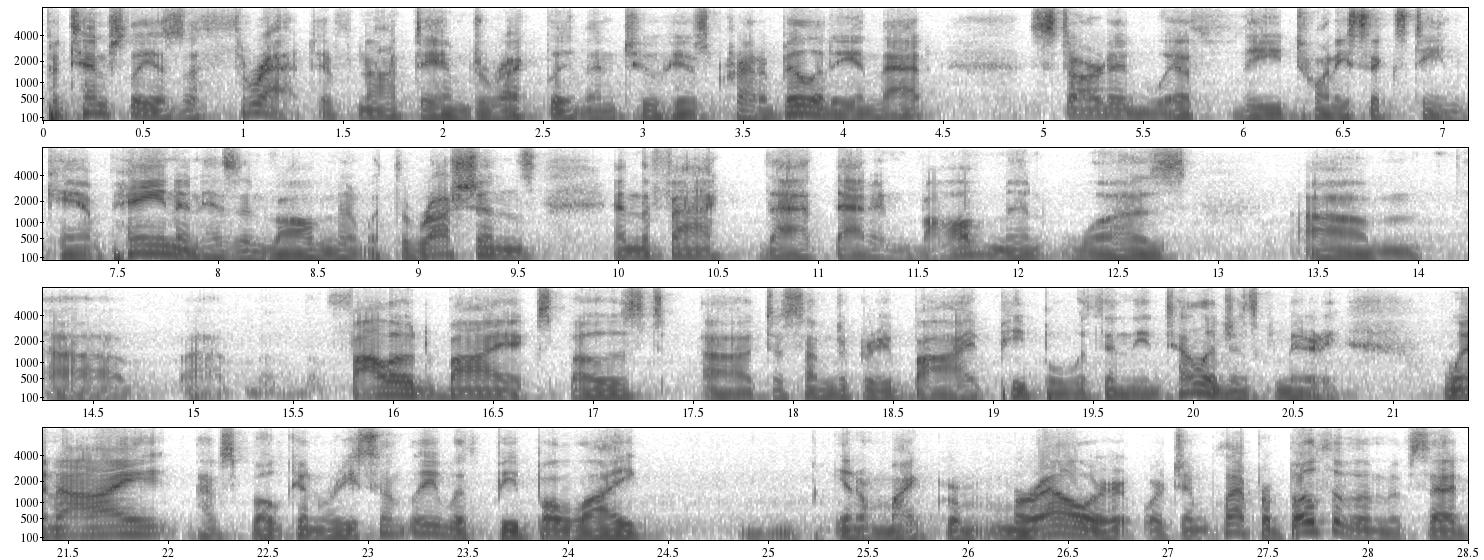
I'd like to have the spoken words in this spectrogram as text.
potentially as a threat, if not to him directly, then to his credibility. And that started with the 2016 campaign and his involvement with the Russians, and the fact that that involvement was um, uh, uh, followed by, exposed uh, to some degree by people within the intelligence community. When I have spoken recently with people like, you know, Mike Morell or, or Jim Clapper, both of them have said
